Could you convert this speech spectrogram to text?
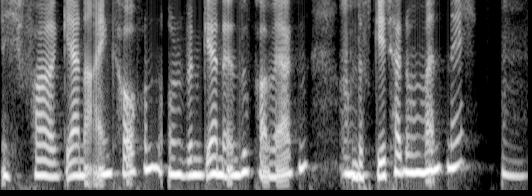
ich fahre gerne einkaufen und bin gerne in Supermärkten. Und das geht halt im Moment nicht. Mhm.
